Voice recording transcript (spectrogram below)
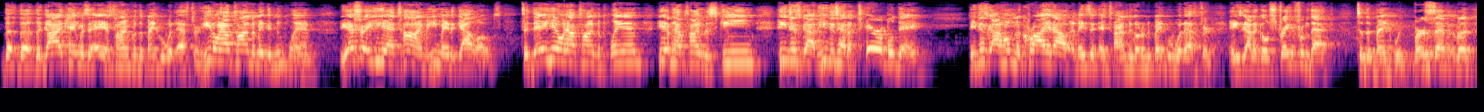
the, the, the guy came and said, hey, it's time for the banquet with Esther. He don't have time to make a new plan. Yesterday he had time and he made a gallows. Today he don't have time to plan. He doesn't have time to scheme. He just got, he just had a terrible day he just got home to cry it out, and they said, It's time to go to the banquet with Esther. And he's got to go straight from that to the banquet. Verse 7, uh,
